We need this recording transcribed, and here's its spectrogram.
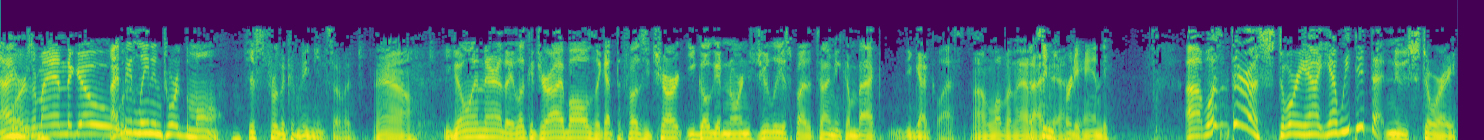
I, Where's a man to go? I'd be leaning toward the mall just for the convenience of it. yeah. You go in there, they look at your eyeballs, they got the fuzzy chart. You go get an orange Julius. By the time you come back, you got glasses. I'm loving that, That idea. seems pretty handy. Uh, wasn't there a story out? Yeah, we did that news story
